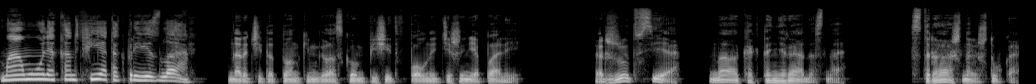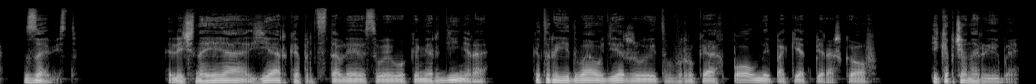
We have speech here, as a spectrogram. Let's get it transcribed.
«Мамуля конфеток привезла!» Нарочито тонким голоском пищит в полной тишине палей. Ржут все, но как-то нерадостно. Страшная штука — зависть. Лично я ярко представляю своего камердинера, который едва удерживает в руках полный пакет пирожков и копченой рыбы,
